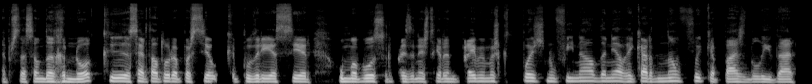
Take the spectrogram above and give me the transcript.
a prestação da Renault, que a certa altura pareceu que poderia ser uma boa surpresa neste grande prémio, mas que depois no final Daniel Ricardo não foi capaz de lidar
